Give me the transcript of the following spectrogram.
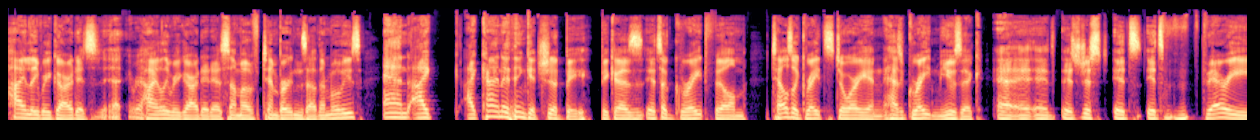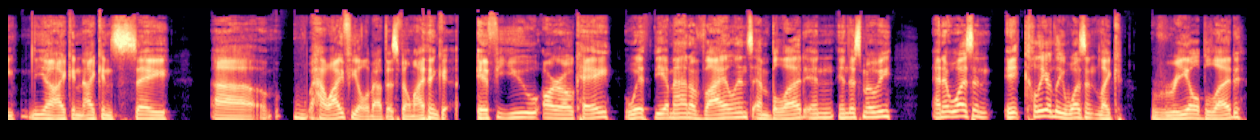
highly regarded highly regarded as some of Tim Burton's other movies. And I I kind of think it should be because it's a great film, tells a great story, and has great music. Uh, it- it's just it's it's very you know I can I can say uh, how I feel about this film. I think if you are okay with the amount of violence and blood in in this movie, and it wasn't, it clearly wasn't like real blood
